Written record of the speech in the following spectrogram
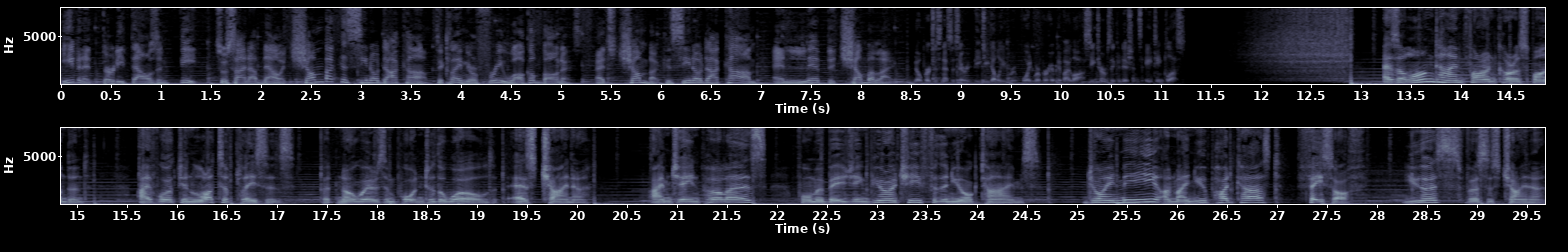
even at 30,000 feet. So sign up now at chumbacasino.com to claim your free welcome bonus. That's chumbacasino.com and live the Chumba life. No purchase necessary. VGW Group. Void were prohibited by law. See terms and conditions. 18 plus. As a longtime foreign correspondent, I've worked in lots of places, but nowhere as important to the world as China. I'm Jane Perlez, former Beijing bureau chief for the New York Times. Join me on my new podcast, Face Off US versus China,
